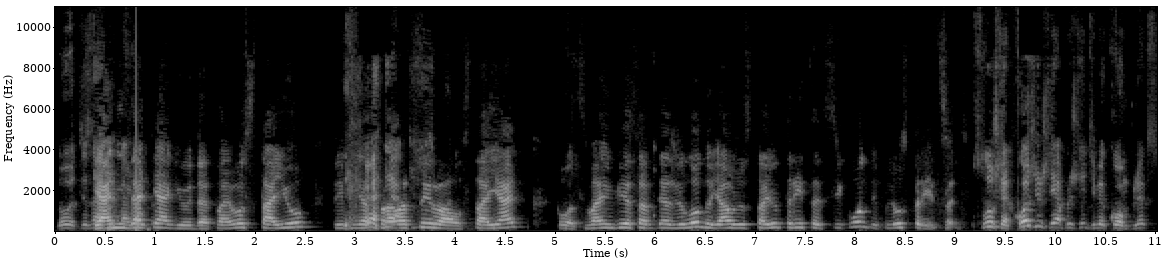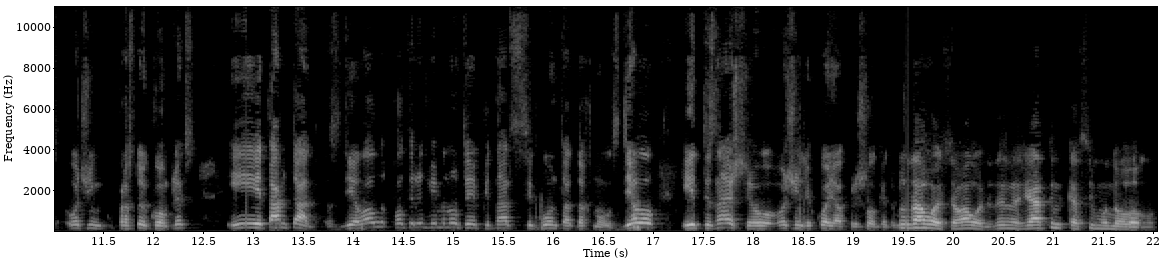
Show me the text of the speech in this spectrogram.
Ну, ты знаешь, Я не как... дотягиваю до твоего. Стою. Ты меня спровоцировал стоять. Вот, с моим весом тяжело, но я уже стою 30 секунд и плюс 30. Слушай, хочешь, я пришлю тебе комплекс, очень простой комплекс, и там так, сделал полторы-две минуты, 15 секунд отдохнул, сделал, и ты знаешь, очень легко я пришел к этому. С удовольствием, Володя, ты знаешь, я открыт ко всему новому.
